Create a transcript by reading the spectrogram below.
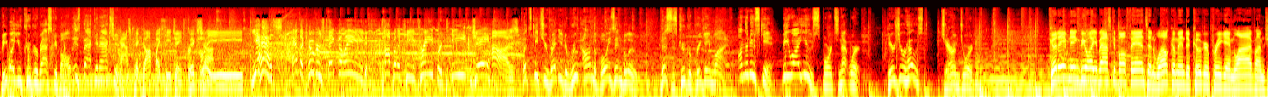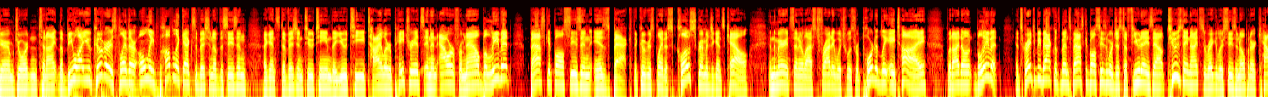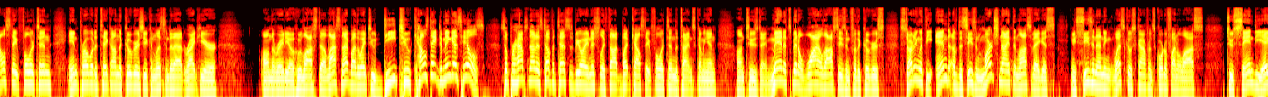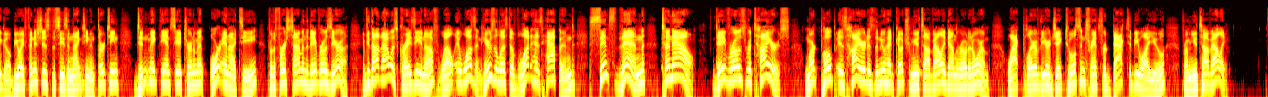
BYU Cougar basketball is back in action. Pass picked off by TJ for Big three. Yes! And the Cougars take the lead. Top of the key three for TJ Haws. Let's get you ready to root on the boys in blue. This is Cougar Pregame Live on the Nu Skin, BYU Sports Network. Here's your host, Jarom Jordan. Good evening, BYU basketball fans, and welcome into Cougar Pregame Live. I'm Jarom Jordan. Tonight, the BYU Cougars play their only public exhibition of the season against Division II team, the UT Tyler Patriots, in an hour from now. Believe it, basketball season is back. The Cougars played a close scrimmage against Cal in the Marriott Center last Friday, which was reportedly a tie, but I don't believe it. It's great to be back with men's basketball season. We're just a few days out. Tuesday night's the regular season opener. Cal State Fullerton in Provo to take on the Cougars. You can listen to that right here on the radio. Who lost uh, last night, by the way, to D2 Cal State Dominguez Hills. So perhaps not as tough a test as BYU initially thought, but Cal State Fullerton, the Titans coming in on Tuesday. Man, it's been a wild offseason for the Cougars, starting with the end of the season. March 9th in Las Vegas, a season ending West Coast Conference quarterfinal loss to San Diego. BYU finishes the season 19 and 13, didn't make the NCAA tournament or NIT for the first time in the Dave Rose era. If you thought that was crazy enough, well, it wasn't. Here's a list of what has happened since then to now. Dave Rose retires. Mark Pope is hired as the new head coach from Utah Valley down the road in Orem. WAC Player of the Year Jake Toolson transferred back to BYU from Utah Valley.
